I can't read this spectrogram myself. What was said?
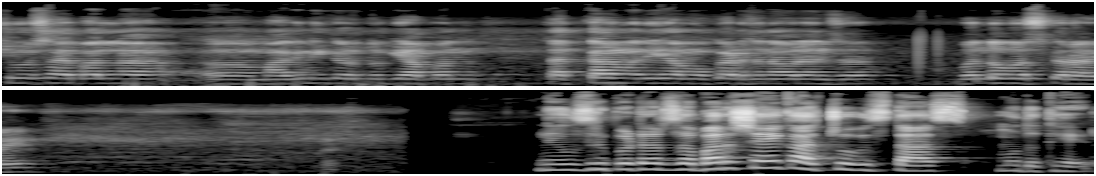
शिवसाहेबांना मागणी करतो की आपण तात्काळमध्ये ह्या मोकाट जनावरांचं बंदोबस्त करावे. न्यूज रिपोर्टर जबार शेख आज चोवीस तास मुदखेड.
